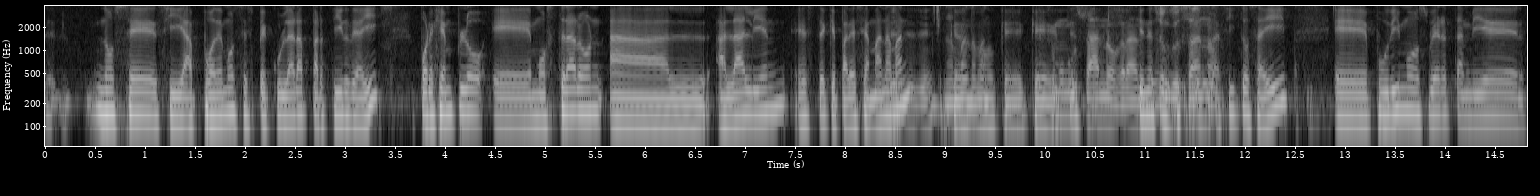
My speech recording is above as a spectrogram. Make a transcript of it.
eh, no sé si podemos especular a partir de ahí. Por ejemplo, eh, mostraron al, al alien este que parece a Manaman. Sí, sí, sí. Que, A Manaman. Es como un gusano grande. Tiene Es un sus gusano. bracitos ahí. Eh, pudimos ver también,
